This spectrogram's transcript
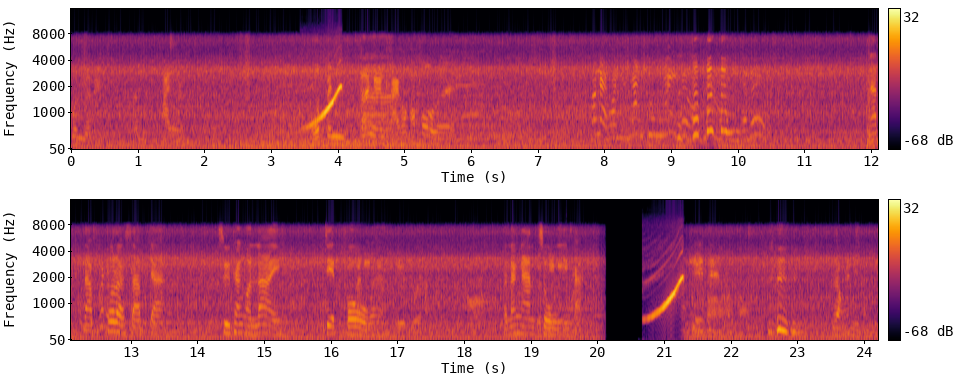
กุลเหมือนไหมใช่เลยโอ้เป็นพนักงานขายของ Oppo เลยตอนแรกว่าอยู่ย่างชุ่มไงเลยออกมาอีกก็เลยนัดดับโทรศัพท์จ้ะซื้อทางออนไลน์เจ็ดโปรอันนี้ว่าแถมเกมด้วยครับก็พนักงานส่งอีกค่ะเกมต่อเครื่องไม่มีตำหนิ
